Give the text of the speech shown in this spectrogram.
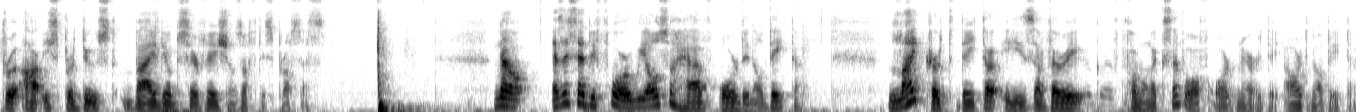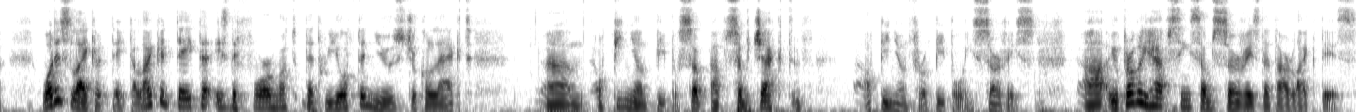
pro are, is produced by the observations of this process. Now, as I said before, we also have ordinal data. Likert data is a very common example of ordinary data, ordinal data. What is Likert data? Likert data is the format that we often use to collect um, opinion people, sub, uh, subjective opinion from people in surveys. Uh, you probably have seen some surveys that are like this.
